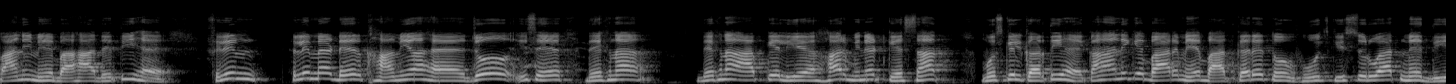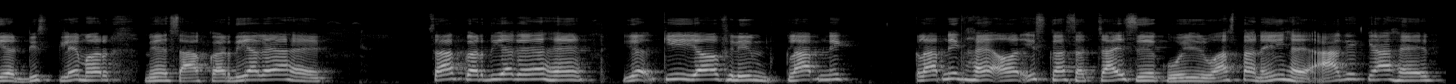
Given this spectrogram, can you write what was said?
पानी में बहा देती है। फ़िल्म फ़िल्म में ढेर खामियाँ हैं, जो इसे देखना देखना आपके लिए हर मिनट के साथ मुश्किल करती है। कहानी के बारे में बात करें तो भूज की शुरुआत में दिए डिस्क्लेमर में साफ़ कर दिया गया है। साफ़ कर दिया गया है कि यह फ़िल्म क्लापनिक क्लापनिक है और इसका सच्चाई से कोई वास्ता नहीं है। आगे क्या है?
